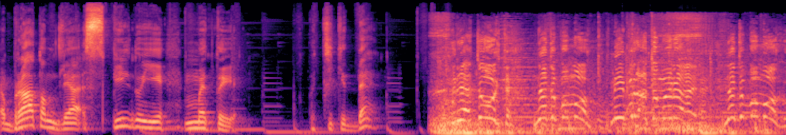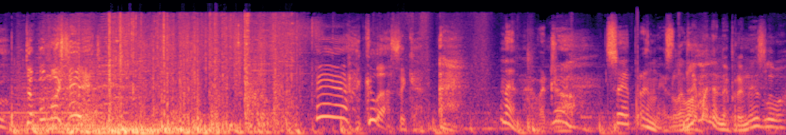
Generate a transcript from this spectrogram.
братом для спільної мети. От тільки де? Рятуйте! На допомогу! Мій брат умирає! На допомогу! Допоможіть! Е, класика. Ненавиджу. Це принизливо. Для мене не принизливо.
